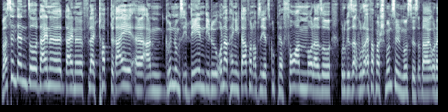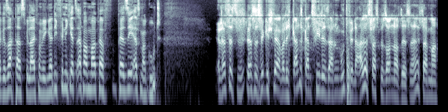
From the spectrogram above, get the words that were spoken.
Was sind denn so deine, deine vielleicht Top 3 äh, an Gründungsideen, die du unabhängig davon, ob sie jetzt gut performen oder so, wo du gesagt, wo du einfach mal schmunzeln musstest oder, oder gesagt hast, vielleicht von wegen, ja, die finde ich jetzt einfach mal per, per se erstmal gut. Das ist, das ist wirklich schwer, weil ich ganz, ganz viele Sachen gut finde. Alles, was besonders ist. Ne? Ich sag mal,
